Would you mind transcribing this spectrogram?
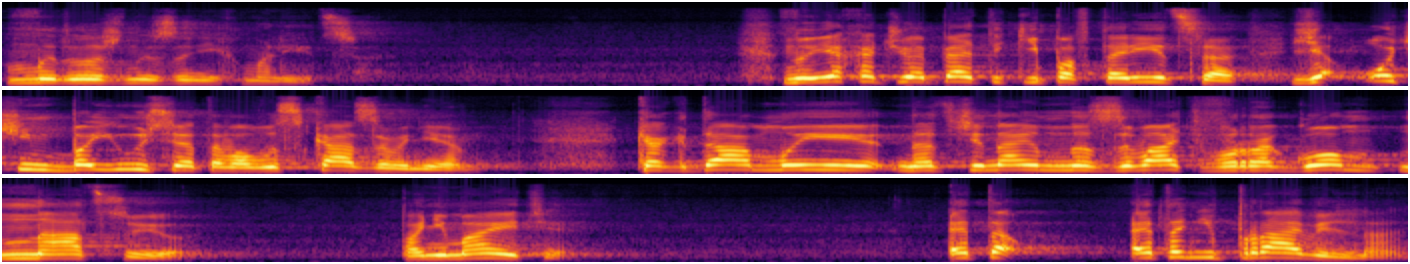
мы должны за них молиться. Но я хочу опять-таки повториться. Я очень боюсь этого высказывания, когда мы начинаем называть врагом нацию. Понимаете? Это, это неправильно.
